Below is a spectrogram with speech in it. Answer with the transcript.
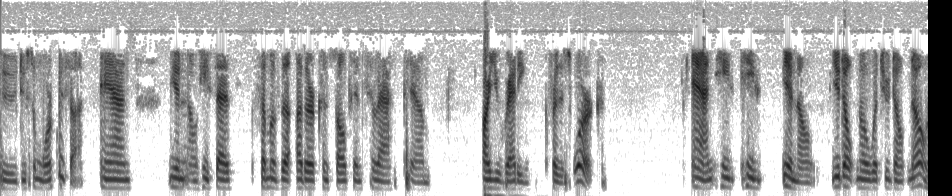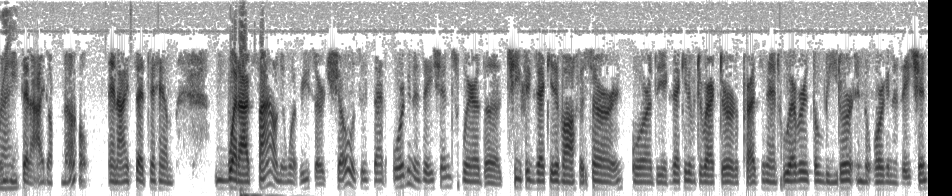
to do some work with us, and you know he says some of the other consultants have asked him, "Are you ready for this work?" And he he you know you don't know what you don't know, right. and he said, "I don't know," and I said to him what I've found and what research shows is that organizations where the chief executive officer or the executive director or the president, whoever is the leader in the organization,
